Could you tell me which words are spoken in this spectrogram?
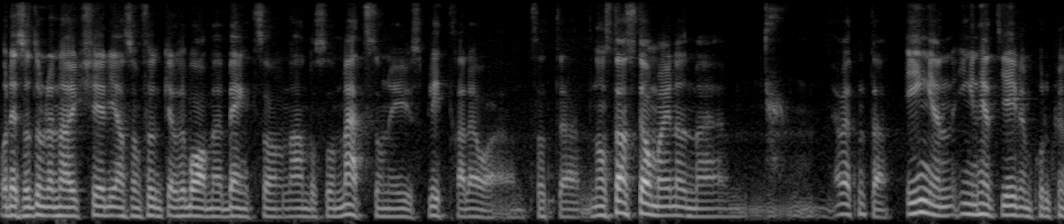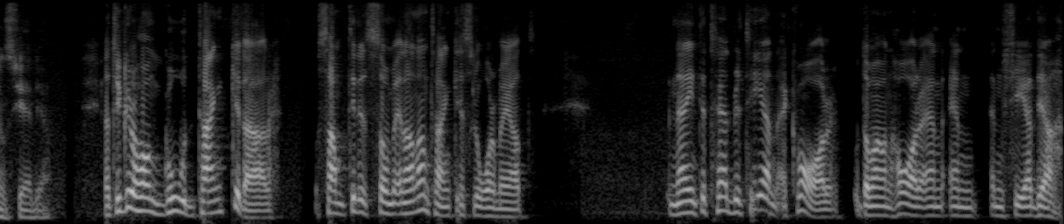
Och dessutom den här kedjan som funkade så bra med Bengtsson, Andersson, Mattsson är ju splittrad då. Så att eh, någonstans står man ju nu med, mm, jag vet inte, ingen, ingen helt given produktionskedja. Jag tycker du har en god tanke där. Samtidigt som en annan tanke slår mig att när inte Ted Brithén är kvar utan man har en, en, en kedja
